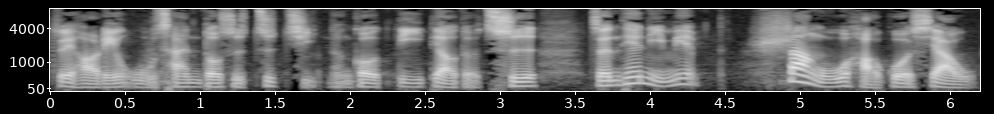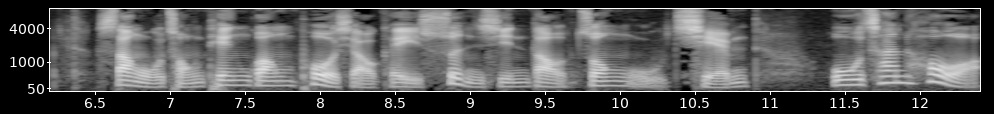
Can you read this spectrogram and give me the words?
最好连午餐都是自己能够低调的吃，整天里面上午好过下午，上午从天光破晓可以顺心到中午前，午餐后啊，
